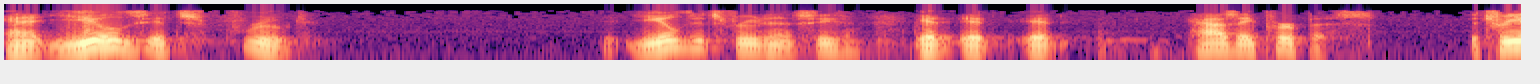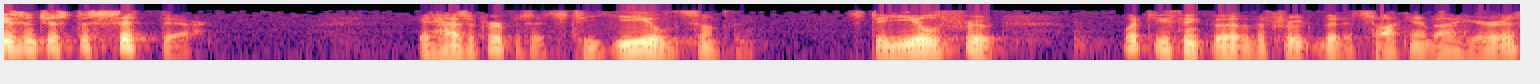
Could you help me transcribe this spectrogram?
And it yields its fruit. It yields its fruit in its season. It, it, it has a purpose. The tree isn't just to sit there. It has a purpose. It's to yield something. It's to yield fruit. What do you think the, the fruit that it's talking about here is?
